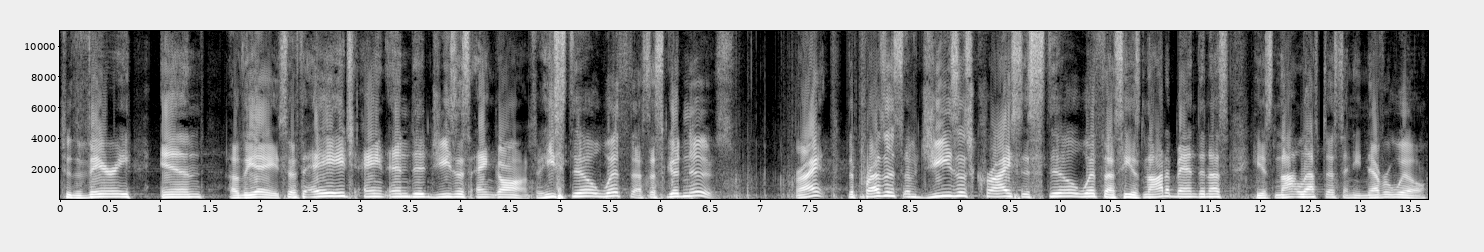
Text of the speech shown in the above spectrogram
to the very end of the age. So if the age ain't ended, Jesus ain't gone. So he's still with us. That's good news right? The presence of Jesus Christ is still with us. He has not abandoned us, He has not left us, and He never will.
